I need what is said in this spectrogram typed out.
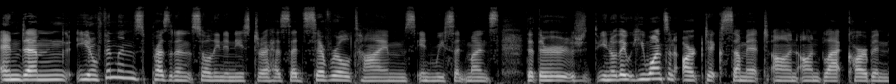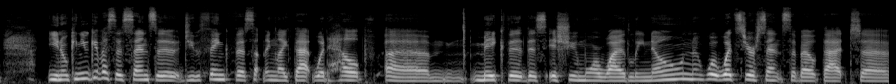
And, um, you know, Finland's President Sauli Niinistö has said several times in recent months that there's, you know, they, he wants an Arctic summit on, on black carbon. You know, can you give us a sense of, do you think that something like that would help um, make the, this issue more widely known? What's your sense about that? Uh,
